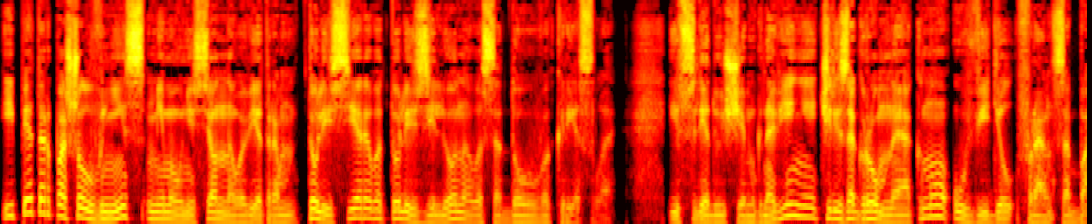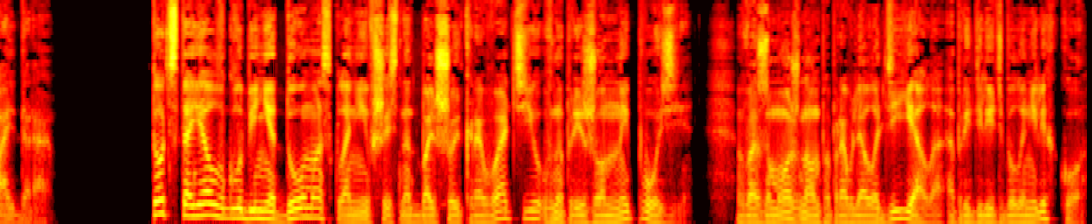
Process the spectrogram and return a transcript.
и Петр пошел вниз мимо унесенного ветром то ли серого, то ли зеленого садового кресла. И в следующее мгновение через огромное окно увидел Франца Бальдера. Тот стоял в глубине дома, склонившись над большой кроватью в напряженной позе. Возможно, он поправлял одеяло, определить было нелегко.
